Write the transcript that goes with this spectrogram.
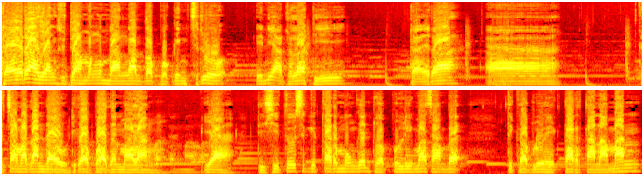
daerah yang sudah mengembangkan topoking jeruk ini adalah di daerah uh, Kecamatan Dau di Kabupaten Malang. Malang. Ya, di situ sekitar mungkin 25 sampai 30 hektar tanaman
